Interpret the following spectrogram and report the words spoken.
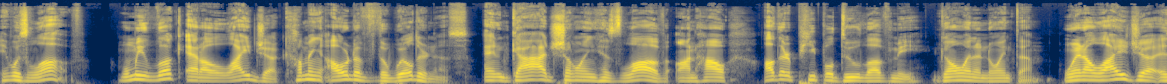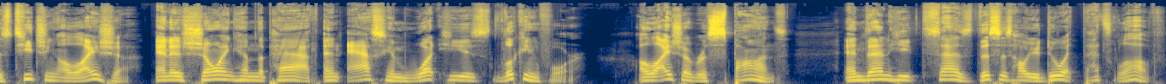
It was love. When we look at Elijah coming out of the wilderness and God showing his love on how other people do love me, go and anoint them. When Elijah is teaching Elisha and is showing him the path and asks him what he is looking for, Elisha responds. And then he says, This is how you do it. That's love.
